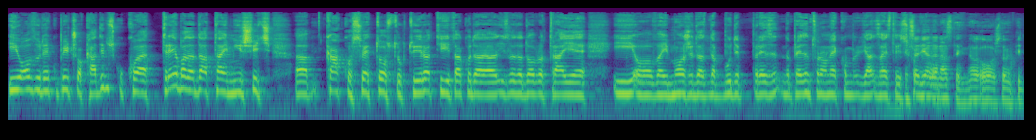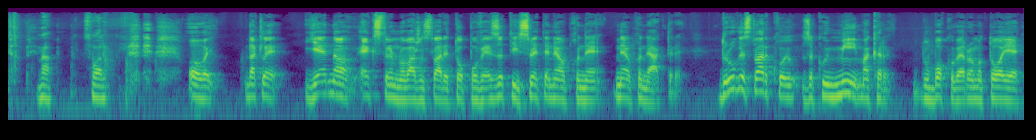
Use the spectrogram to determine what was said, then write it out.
i ovdje neku priču akademsku koja treba da da taj mišić a, kako sve to strukturirati tako da izgleda dobro traje i ovaj može da, da bude prezent, prezentovano na nekom ja, zaista visokom Sad ja da nastavim, ovo što me pitao. Da, svoli. Ovaj, dakle, jedna ekstremno važna stvar je to povezati sve te neophodne, neophodne aktere. Druga stvar koju, za koju mi makar duboko verujemo, to je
